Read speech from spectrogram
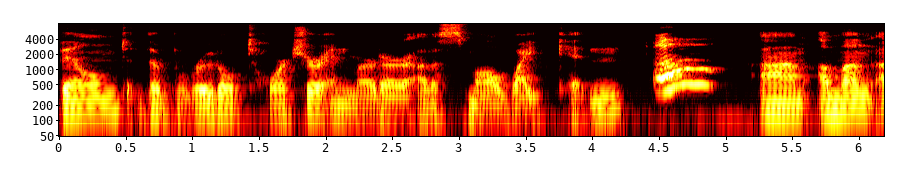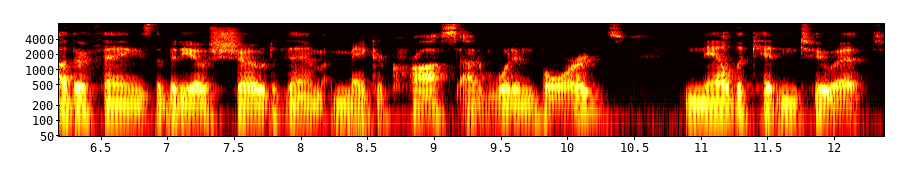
filmed the brutal torture and murder of a small white kitten. oh. Um, among other things, the video showed them make a cross out of wooden boards, nail the kitten to it,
